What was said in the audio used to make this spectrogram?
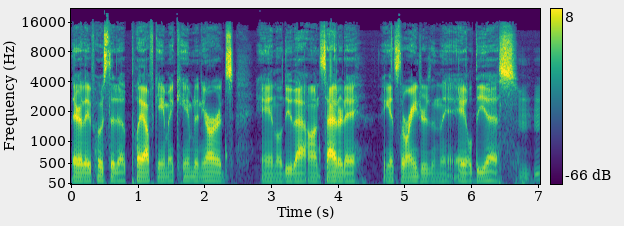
There they've hosted a playoff game at Camden Yards, and they'll do that on Saturday against the Rangers in the ALDS. Mm-hmm.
